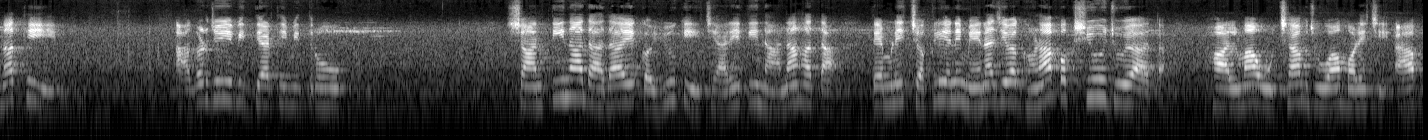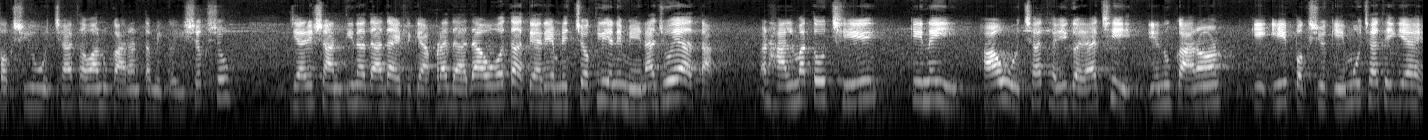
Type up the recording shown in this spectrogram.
નથી. આગળ જોઈએ વિદ્યાર્થી મિત્રો. શાંતિના દાદાએ કહ્યું કે જ્યારે તે નાના હતા, તેમણે ચકલી અને મેના જેવા ઘણા પક્ષીઓ જોયા હતા. હાલમાં ઓછા જોવા મળે છે. આ પક્ષીઓ ઓછા થવાનું કારણ તમે કહી શકશો? જ્યારે શાંતિના દાદા એટલે કે આપણા દાદાઓ હતા, ત્યારે એમણે ચકલી અને મેના જોયા હતા. પણ હાલમાં તો છે કે નહીં હાવ ઓછા થઈ ગયા છે. એનું કારણ કે એ પક્ષીઓ કેમ ઓછા થઈ ગયા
